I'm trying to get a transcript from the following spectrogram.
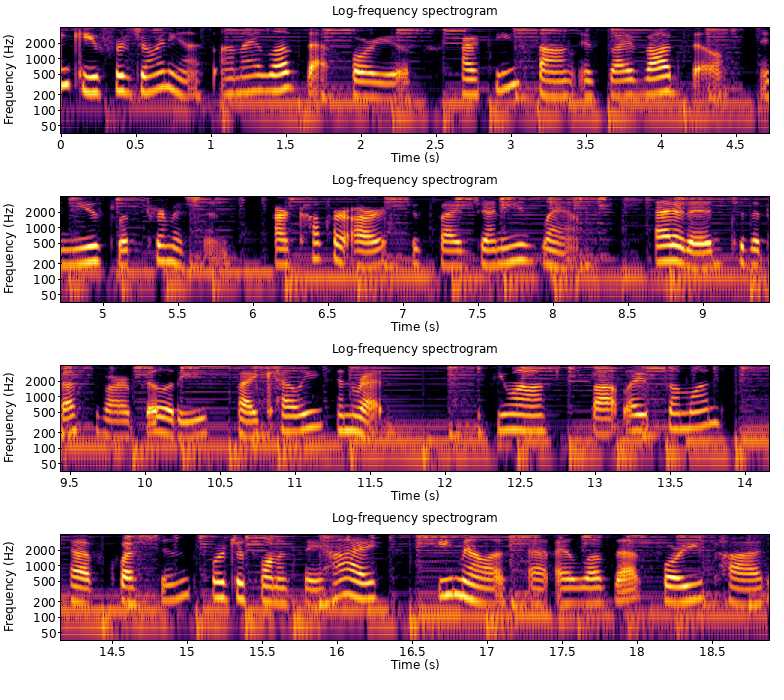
Thank you for joining us on I Love That For You. Our theme song is by Vaudeville and used with permission. Our cover art is by Jenny Lam, edited to the best of our abilities by Kelly and Red. If you want us to spotlight someone, have questions, or just want to say hi, email us at I love that for you pod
